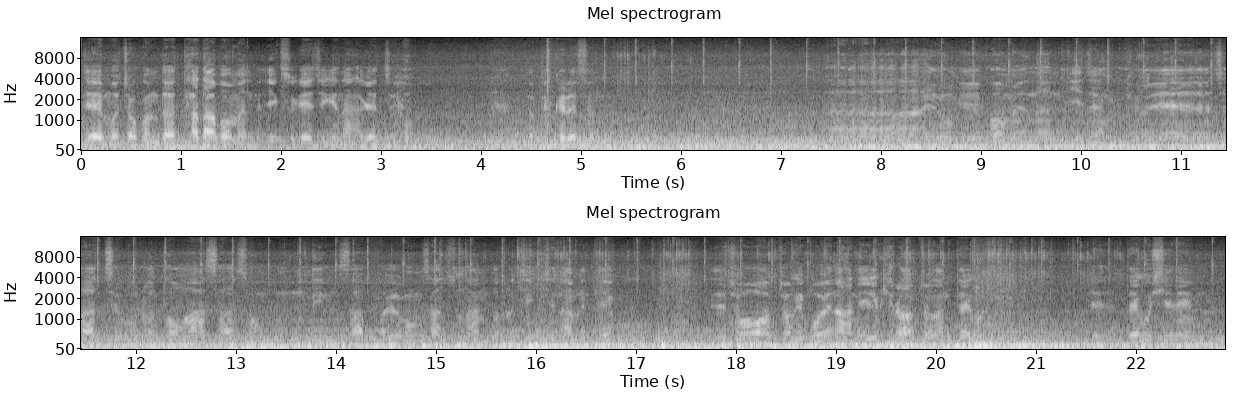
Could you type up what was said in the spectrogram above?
이제 뭐 조금 더 타다 보면 익숙해지기는 하겠죠. 아무튼 그렇습니다. 아, 여기 보면은 이정교회 좌측으로 동화사, 송림사, 팔공산 순환도로 직진하면 되고 이제 저 앞쪽에 보이는 한 1km 앞쪽은 대구 이제 대구 시내입니다.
